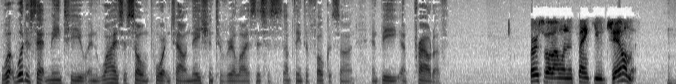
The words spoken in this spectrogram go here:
What what does that mean to you, and why is it so important to our nation to realize this is something to focus on and be uh, proud of? First of all, I want to thank you, gentlemen, mm-hmm.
